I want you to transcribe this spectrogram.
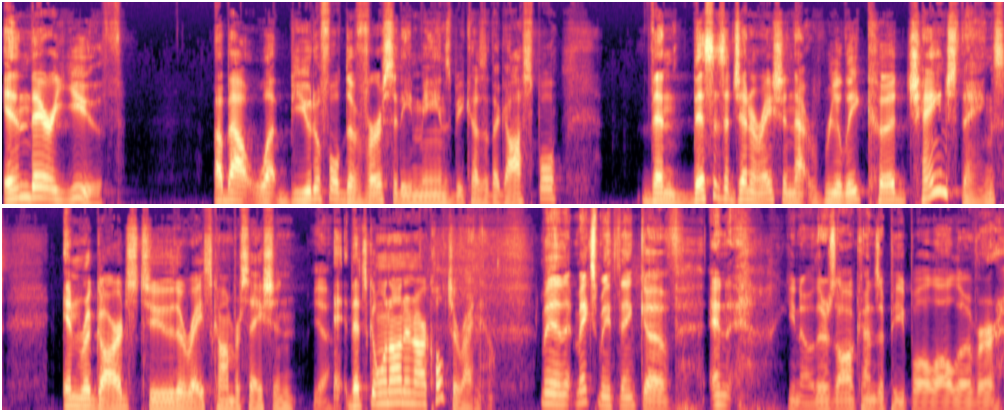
in their youth about what beautiful diversity means because of the gospel, then this is a generation that really could change things in regards to the race conversation Yeah. Eh, that's going on in our culture right now. Man, it makes me think of, and you know, there's all kinds of people all over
